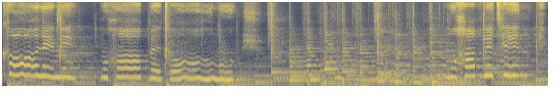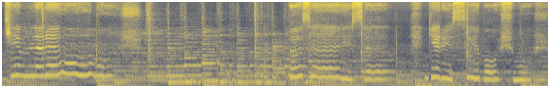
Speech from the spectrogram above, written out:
kalemi muhabbet olmuş. Muhabbetin kimlere olmuş? Öze ise gerisi boşmuş.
